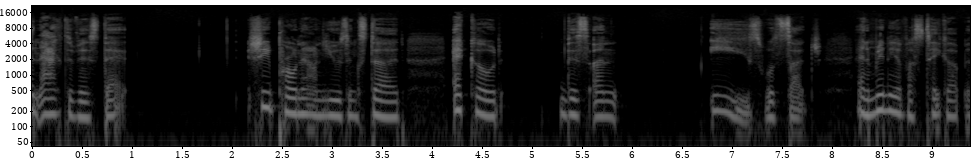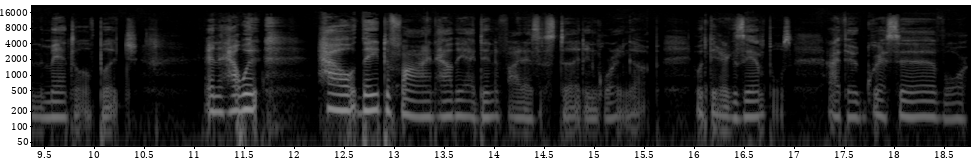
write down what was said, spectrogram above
an activist that she pronoun using stud echoed this unease with such and many of us take up in the mantle of butch and how it how they define how they identified as a stud in growing up with their examples either aggressive or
